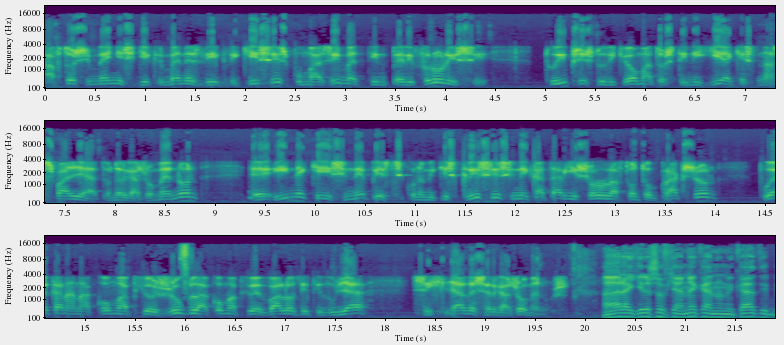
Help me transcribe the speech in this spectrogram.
αυτό σημαίνει συγκεκριμένες διεκδικήσεις που μαζί με την περιφρούρηση του ύψιστου δικαιώματος στην υγεία και στην ασφάλεια των εργαζομένων ε, είναι και οι συνέπειες της οικονομικής κρίσης, είναι η κατάργηση όλων αυτών των πράξεων που έκαναν ακόμα πιο ζούγκλα, ακόμα πιο ευάλωτη τη δουλειά σε χιλιάδες εργαζόμενους. Άρα, κύριε Σοφιανέ, κανονικά την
